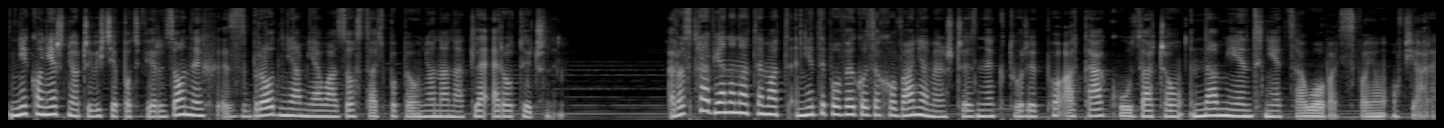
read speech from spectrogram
niekoniecznie oczywiście potwierdzonych, zbrodnia miała zostać popełniona na tle erotycznym. Rozprawiano na temat nietypowego zachowania mężczyzny, który po ataku zaczął namiętnie całować swoją ofiarę.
